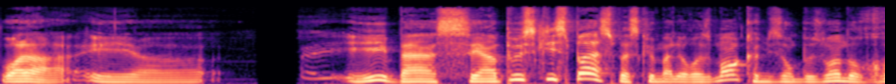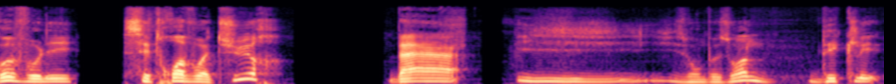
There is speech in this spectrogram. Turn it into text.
Voilà, et et ben c'est un peu ce qui se passe parce que malheureusement, comme ils ont besoin de revoler ces trois voitures, ben ils, ont besoin des clés.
